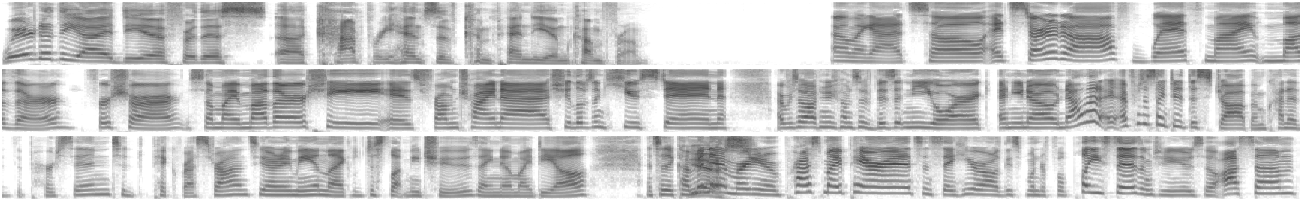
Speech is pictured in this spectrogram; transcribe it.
Where did the idea for this uh, comprehensive compendium come from? Oh my God. So it started off with my mother for sure. So my mother, she is from China. She lives in Houston. Every so often she comes to visit New York. And you know, now that ever since I did this job, I'm kind of the person to pick restaurants. You know what I mean? Like just let me choose. I know my deal. And so they come yes. in, I'm ready to impress my parents and say, here are all these wonderful places. I'm sure you're so awesome.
